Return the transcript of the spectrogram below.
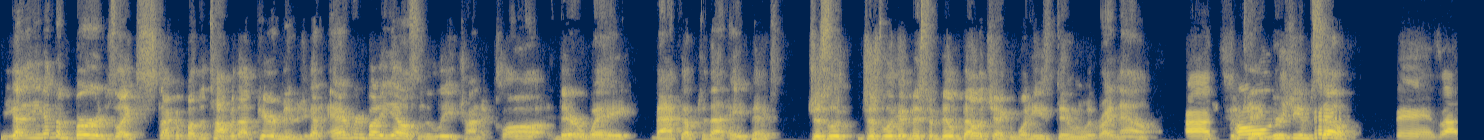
you got you got the birds like stuck up on the top of that pyramid, but you got everybody else in the league trying to claw their way back up to that apex. Just look, just look at Mr. Bill Belichick and what he's dealing with right now. I told you himself. fans, I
